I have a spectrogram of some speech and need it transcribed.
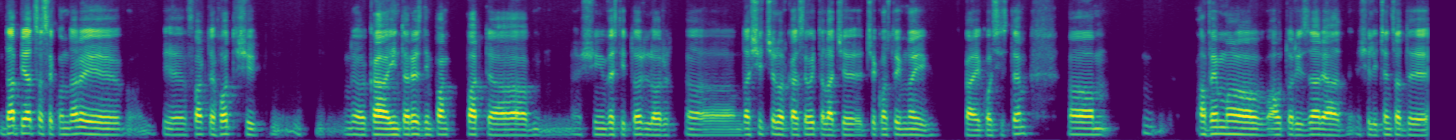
da, piața secundară e, e foarte hot și uh, ca interes din partea și investitorilor, uh, dar și celor care se uită la ce, ce construim noi ca ecosistem. Avem autorizarea și licența de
